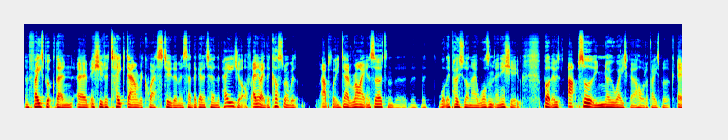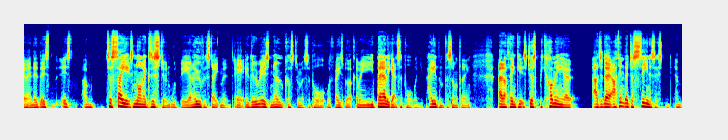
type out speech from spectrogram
and Facebook then um, issued a takedown request to them and said they're going to turn the page off. Anyway, the customer was absolutely dead right and certain that the, the, what they posted on there wasn't an issue, but there was absolutely no way to get a hold of Facebook. I mean, it's, it's um, to say it's non-existent would be an overstatement. It, it, there is no customer support with Facebook. I mean, you barely get support when you pay them for something, and I think it's just becoming a. Don't know. I think they're just seen as this, um,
